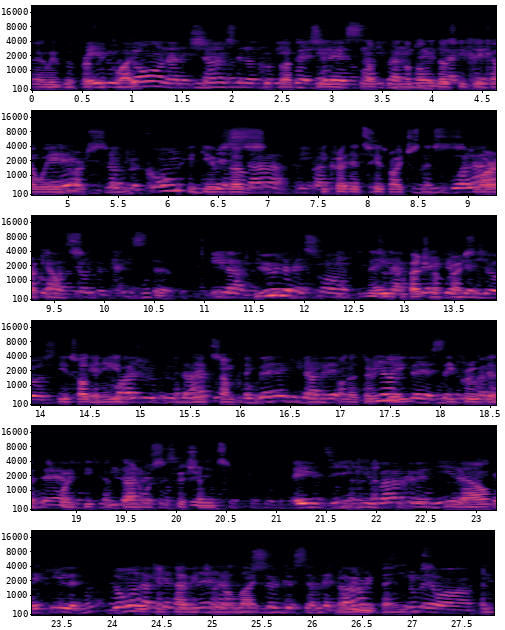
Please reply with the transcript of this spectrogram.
uh, lived the perfect life, donne en échange de notre vie but he not, vie not only does he take away our sin, notre he gives us he credits his righteousness to our la account. compassion de Christ. Il a vu le besoin This is the compassion of Christ. He saw the need and did something. prouver qu'il avait And on the third day, he proved that what he had done was sufficient. Et il dit qu'il va revenir now et qu'il donne la we can have eternal life. Now we repent and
